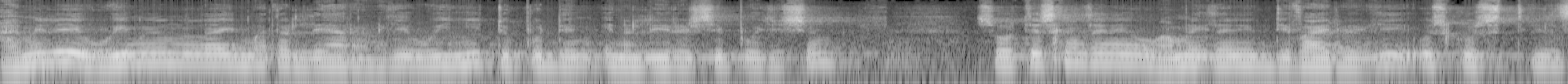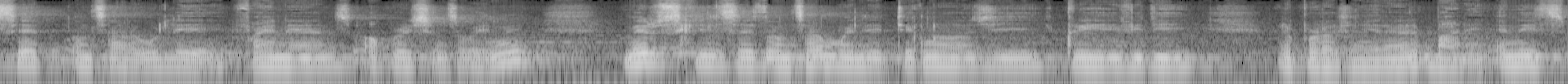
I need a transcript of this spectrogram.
हामीले वुमेनलाई मात्र ल्याएर भने कि we need to put them in a leadership position so त्यस कारण चाहिँ हामीले चाहिँ डिभाइड गर्यो कि उसको स्किल सेट अनुसार उसले फाइनेन्स अपरेसन सबै होइन? मेरो स्किल सेट अनुसार मैले टेक्नोलोजी क्रिएटिभिटी र प्रडक्सन हेरेर बाने and it's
